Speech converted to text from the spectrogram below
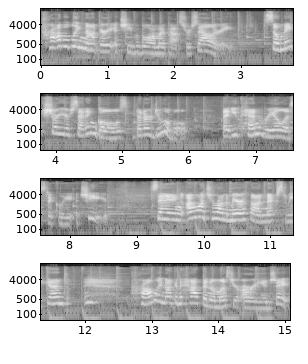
probably not very achievable on my pastor salary. So make sure you're setting goals that are doable, that you can realistically achieve. Saying, I want to run a marathon next weekend, eh, probably not gonna happen unless you're already in shape.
